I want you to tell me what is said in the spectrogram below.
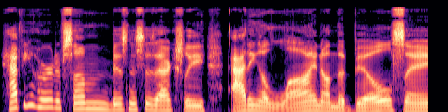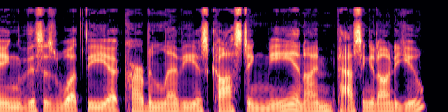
Have you heard of some businesses actually adding a line on the bill saying this is what the uh, carbon levy is costing me and I'm passing it on to you?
